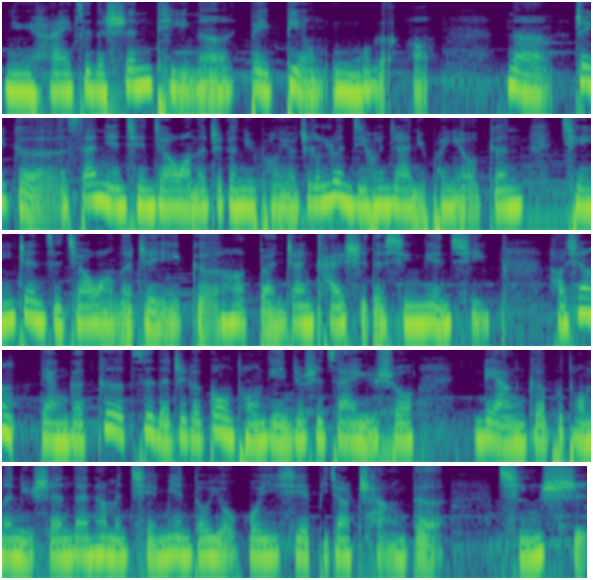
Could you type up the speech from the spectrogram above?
女孩子的身体呢被玷污了啊。那这个三年前交往的这个女朋友，这个论及婚嫁女朋友，跟前一阵子交往的这一个哈短暂开始的新恋情，好像两个各自的这个共同点，就是在于说两个不同的女生，但她们前面都有过一些比较长的情史，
